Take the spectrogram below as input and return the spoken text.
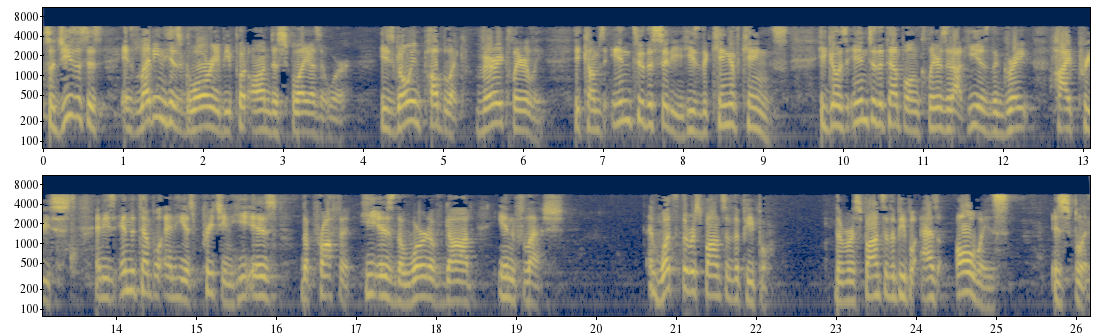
So Jesus is, is letting his glory be put on display, as it were. He's going public very clearly. He comes into the city. He's the King of Kings. He goes into the temple and clears it out. He is the great high priest. And he's in the temple and he is preaching. He is the prophet. He is the Word of God in flesh. And what's the response of the people? The response of the people, as always, is split.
